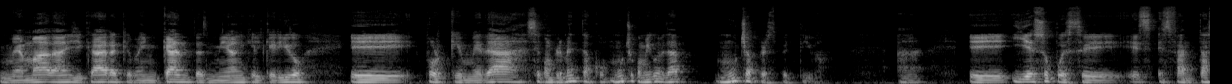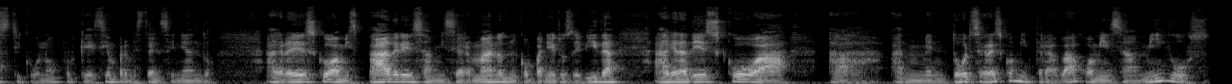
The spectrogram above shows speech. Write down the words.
mi amada Angie Cara, que me encanta, es mi ángel querido. Eh, porque me da, se complementa mucho conmigo, me da mucha perspectiva. Ah, eh, y eso pues eh, es, es, fantástico, ¿no? Porque siempre me está enseñando. Agradezco a mis padres, a mis hermanos, mis compañeros de vida, agradezco a, a, a mentores, agradezco a mi trabajo, a mis amigos,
